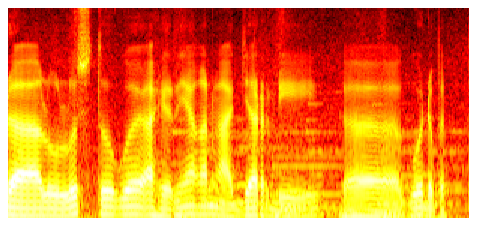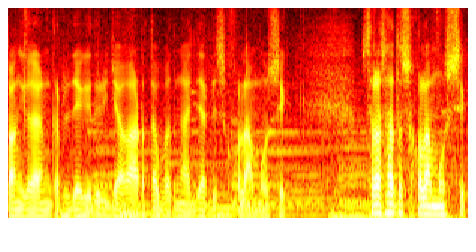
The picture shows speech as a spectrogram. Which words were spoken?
udah lulus tuh gue akhirnya kan ngajar di uh, gue dapet panggilan kerja gitu di Jakarta buat ngajar di sekolah musik. Salah satu sekolah musik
